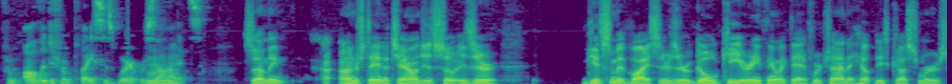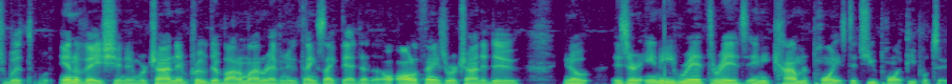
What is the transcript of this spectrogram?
from all the different places where it mm-hmm. resides mm -hmm. so i mean i understand the challenges so is there give some advice. Is there a gold key or anything like that? If we're trying to help these customers with innovation and we're trying to improve their bottom line revenue, things like that, all the things we're trying to do, you know, is there any red threads, any common points that you point people to?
